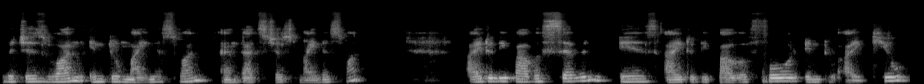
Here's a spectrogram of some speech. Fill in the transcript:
which is 1 into minus 1, and that's just minus 1. i to the power 7 is i to the power 4 into i cube,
